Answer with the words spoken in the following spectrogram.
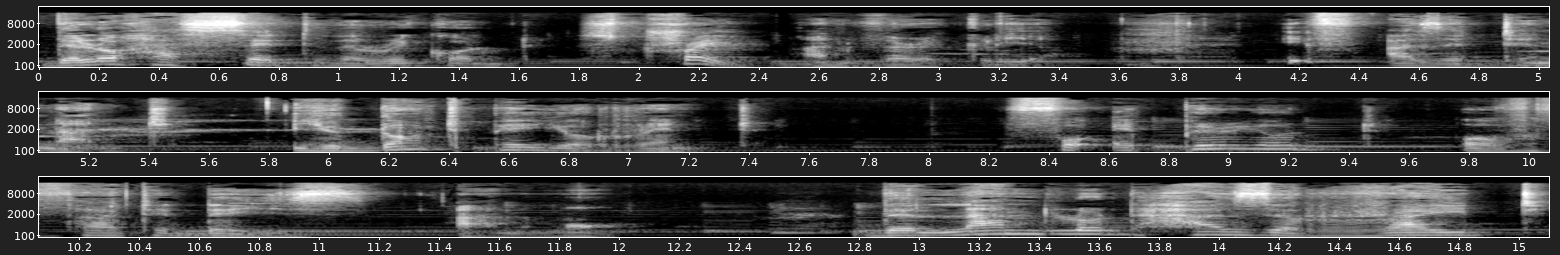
The law has set the record straight and very clear. If, as a tenant, you don't pay your rent for a period of 30 days and more, the landlord has a right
